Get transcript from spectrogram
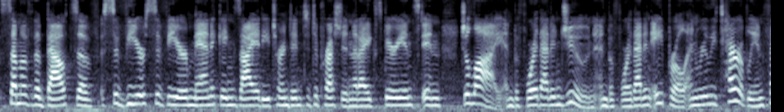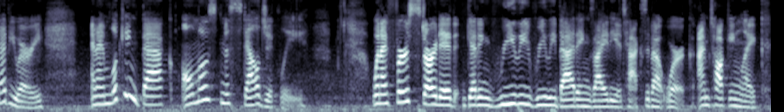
some of the bouts of severe, severe manic anxiety turned into depression that I experienced in July, and before that in June, and before that in April, and really terribly in February. And I'm looking back almost nostalgically. When I first started getting really, really bad anxiety attacks about work, I'm talking like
